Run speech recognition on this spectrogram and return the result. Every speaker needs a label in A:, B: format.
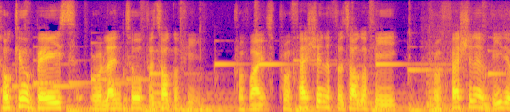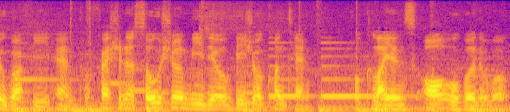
A: Tokyo-based Rolento Photography provides professional photography, professional videography, and professional social media visual content for clients all over the world.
